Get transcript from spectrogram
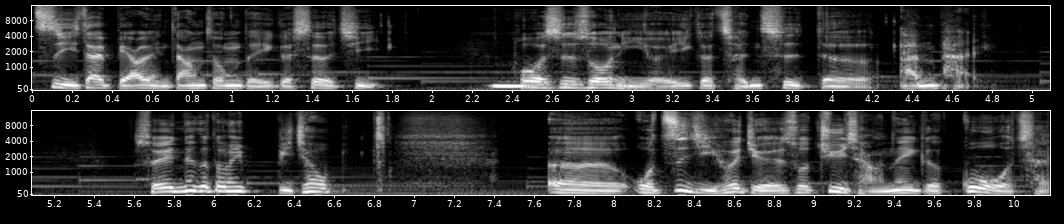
自己在表演当中的一个设计，或者是说你有一个层次的安排。所以那个东西比较，呃，我自己会觉得说，剧场那个过程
